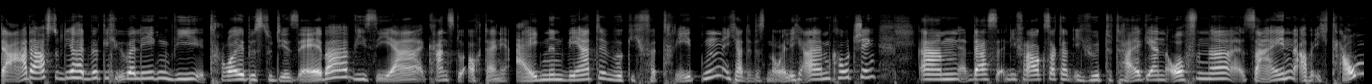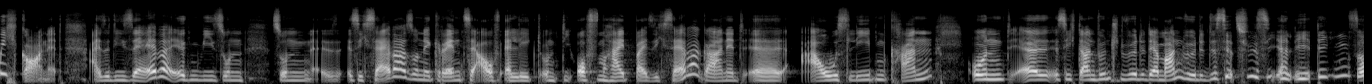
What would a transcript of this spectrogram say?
da darfst du dir halt wirklich überlegen, wie treu bist du dir selber, wie sehr kannst du auch deine eigenen Werte wirklich vertreten. Ich hatte das neulich im Coaching, ähm, dass die Frau gesagt hat, ich würde total gern offener sein, aber ich traue mich gar nicht. Also die selber irgendwie so ein, so ein, äh, sich selber so eine Grenze auferlegt und die Offenheit bei sich selber gar nicht äh, ausleben kann und äh, sich dann wünschen würde, der Mann würde das jetzt für sie erledigen, so,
